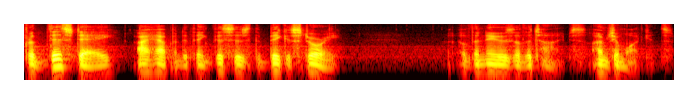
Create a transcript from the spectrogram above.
for this day, I happen to think this is the biggest story of the news of the times. I'm Jim Watkins.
